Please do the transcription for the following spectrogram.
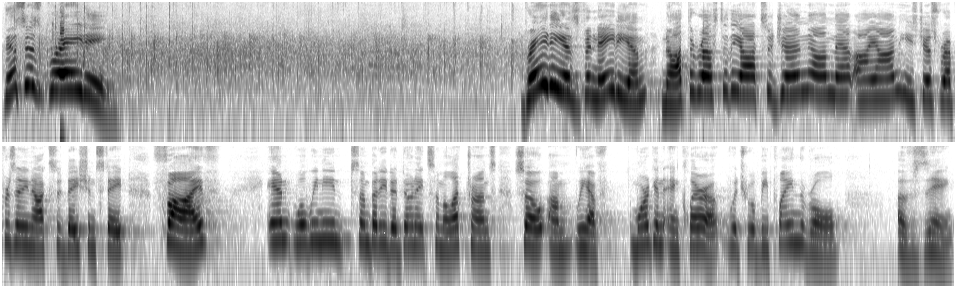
This is Brady. Brady is vanadium, not the rest of the oxygen on that ion. He's just representing oxidation state 5. And well, we need somebody to donate some electrons. So um, we have Morgan and Clara, which will be playing the role of zinc.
